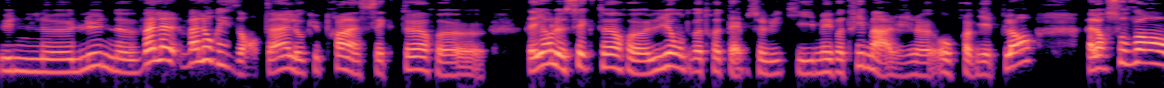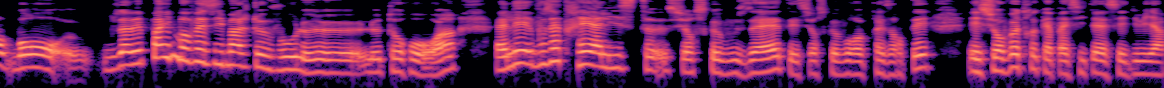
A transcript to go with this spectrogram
une lune valorisante, hein, elle occupera un secteur, d'ailleurs le secteur lion de votre thème, celui qui met votre image au premier plan, alors souvent, bon, vous n'avez pas une mauvaise image de vous le, Taureau, hein. Vous êtes réaliste sur ce que vous êtes et sur ce que vous représentez et sur votre capacité à séduire.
